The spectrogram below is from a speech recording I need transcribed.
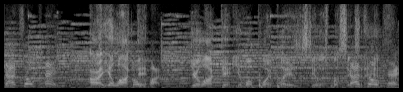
That's okay. All right, you're locked So in. what? you're locked in. Your one point play is the Steelers plus six. That's okay.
